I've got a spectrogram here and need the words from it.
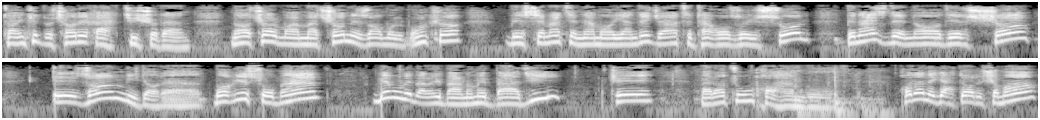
تا اینکه دچار قحطی شدند. ناچار محمدشاه نظام الملک را به سمت نماینده جهت تقاضای صلح به نزد نادرشاه اعزام می‌دارد. باقی صحبت بمونه برای برنامه بعدی که براتون خواهم گفت. خدا نگهدار شما.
